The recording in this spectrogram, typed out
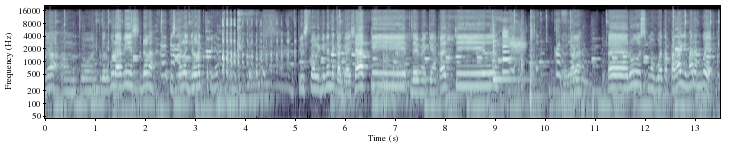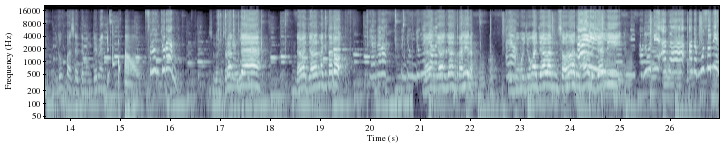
Ya ampun. Peluru gue udah habis. Udahlah. Pistolnya jelek ternyata. Pistol gini nih kagak sakit. Damage-nya kecil. Ya udahlah. Terus mau buat apa lagi kemarin gue ya? Lupa saya temen-temen. Seluncuran. Seluncuran udah. Udahlah jalan lah kita dok. Ya ujung-ujungnya Jalan jalan. jalan terakhir. Ujung-ujungnya jalan soalnya rumah udah jadi. Aduh nih ada ada musuh nih.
